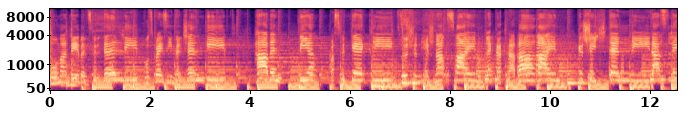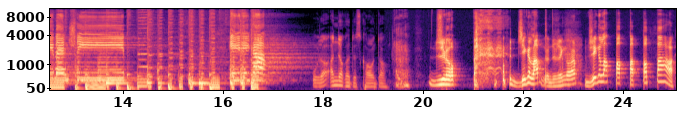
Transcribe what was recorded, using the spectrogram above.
wo man Lebensmittel liebt, wo es crazy Menschen gibt, haben wir was mitgekriegt zwischen ihr Schnaps, Wein und lecker Knabbereien. Geschichten, die das Leben schrieb. Edeka, Oder andere Discounter. Jingle up. Jingle up. Jingle ab. Jingle up. Ba, ba, ba, ba.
